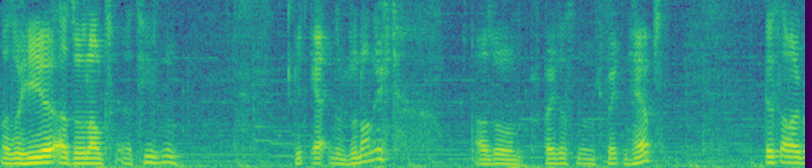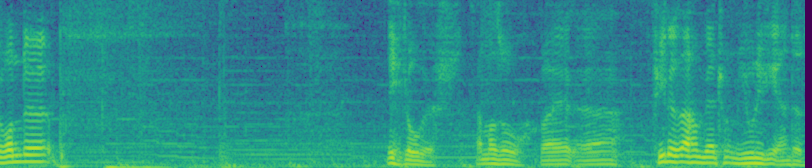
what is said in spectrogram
Also hier, also laut Ziesen, geht Ernten sowieso noch nicht. Also spätestens im späten Herbst. Ist aber im Grunde nicht logisch. Sagen wir so, weil äh, viele Sachen werden schon im Juni geerntet.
